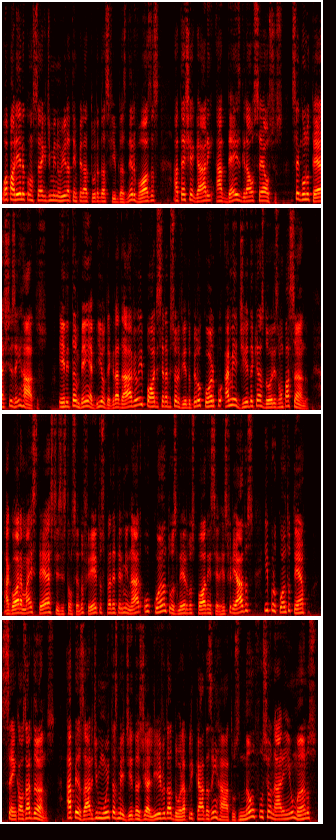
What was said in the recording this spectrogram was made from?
O aparelho consegue diminuir a temperatura das fibras nervosas até chegarem a 10 graus Celsius, segundo testes em ratos. Ele também é biodegradável e pode ser absorvido pelo corpo à medida que as dores vão passando. Agora, mais testes estão sendo feitos para determinar o quanto os nervos podem ser resfriados e por quanto tempo, sem causar danos. Apesar de muitas medidas de alívio da dor aplicadas em ratos não funcionarem em humanos,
